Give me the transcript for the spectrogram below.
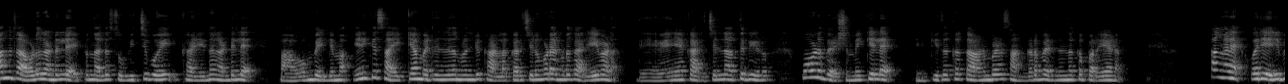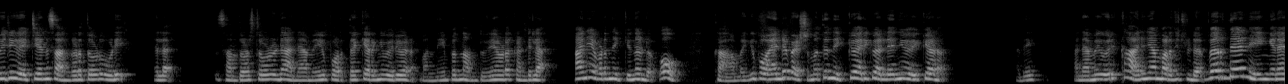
എന്നിട്ട് അവൾ കണ്ടില്ലേ? ഇപ്പൊ നല്ല സുഖിച്ചു പോയി കഴിയുന്ന കണ്ടില്ലേ? പാവം വല്യമ്മ. എനിക്ക് സഹിക്കാൻ പറ്റുന്നില്ലെന്ന് പറഞ്ഞിട്ട് കള്ളക്കരച്ചിലും കൂടെ അങ്ങോട്ട് കരയുവാണ്. ദേവേനെ ഞാൻ കരച്ചിലിനകത്ത് വീണു. മോൾ വിഷമിക്കില്ലേ? എനിക്കിതൊക്കെ കാണുമ്പോൾ സങ്കടം വരുന്നെന്നൊക്കെ പറയാണ്. അങ്ങനെ ഒരു എരിപിരി കയറ്റിയാണ് സങ്കടത്തോടു കൂടി അല്ല സന്തോഷത്തോടു കൂടി അനാമയെ പുറത്തേക്ക് ഇറങ്ങി വരുവാണ്. വന്നിപ്പം നന്ദുവിനെ അവിടെ കണ്ടില്ല. അനി അവിടെ നിൽക്കുന്നുണ്ട്. ഓ കാമയ്ക്ക് പോയതിന്റെ വിഷമത്തിൽ നിൽക്കുമായിരിക്കും അല്ലേന്ന് ചോദിക്കുകയാണ്. അതെ അനാമ ഒരു കാര്യം ഞാൻ പറഞ്ഞിട്ടുണ്ട്. വെറുതെ നീ ഇങ്ങനെ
